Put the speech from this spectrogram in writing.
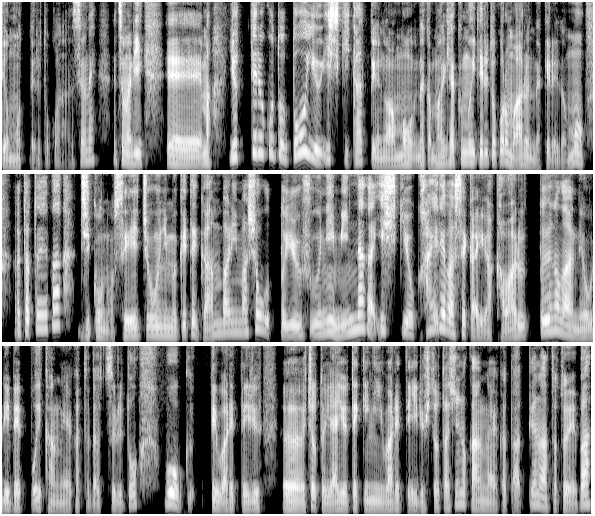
て思ってるとこなんですよね。つまり、えー、まあ、言ってることどういう意識かっていうのはもうなんか真逆向いてるところもあるんだけれども、例えば自己の成長に向けて頑張りましょうというふうにみんなが意識を変えれば世界が変わるというのがネオリベっぽい考え方だとすると、ウォークって言われている、ちょっと揶揄的に言われている人たちの考え方っていうのは、例えば、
